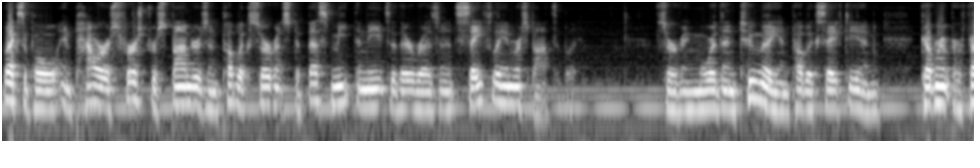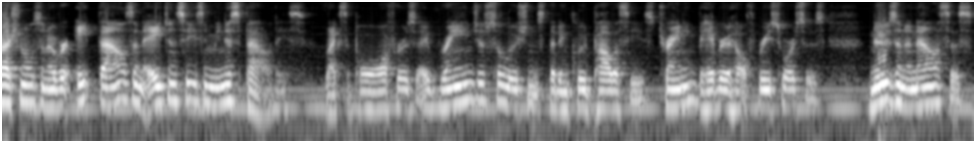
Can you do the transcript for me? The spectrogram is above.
Lexipol empowers first responders and public servants to best meet the needs of their residents safely and responsibly. Serving more than 2 million public safety and government professionals in over 8,000 agencies and municipalities, Lexipol offers a range of solutions that include policies, training, behavioral health resources, news and analysis,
